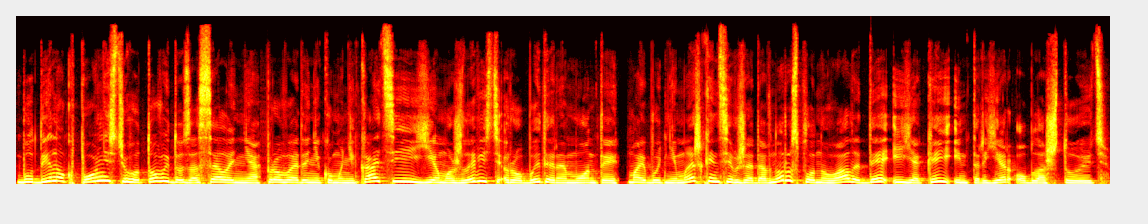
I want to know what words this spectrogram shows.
Будинок повністю готовий до заселення. Проведені комунікації, є можливість робити ремонти. Майбутні мешканці вже давно розпланували, де і який інтер'єр облаштують.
